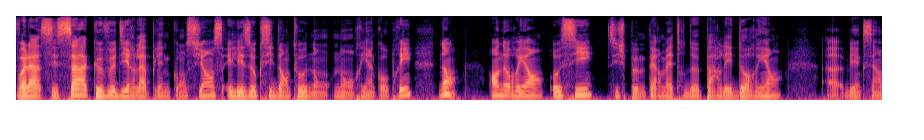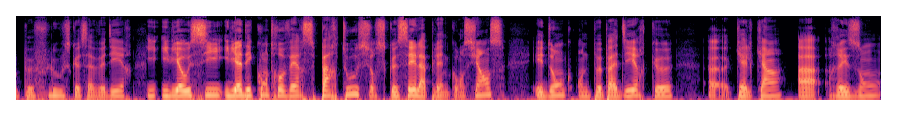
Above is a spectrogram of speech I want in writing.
voilà, c'est ça que veut dire la pleine conscience et les Occidentaux n'ont rien compris. Non, en Orient aussi, si je peux me permettre de parler d'Orient, euh, bien que c'est un peu flou ce que ça veut dire. Il, y a aussi il y a des controverses partout sur ce que c'est la pleine conscience, et donc on ne peut pas dire que euh, quelqu'un a raison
